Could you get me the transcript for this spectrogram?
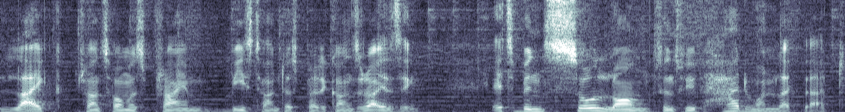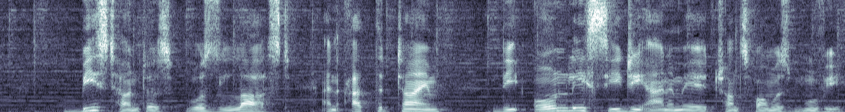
like Transformers Prime Beast Hunters Predacons Rising. It's been so long since we've had one like that. Beast Hunters was the last, and at the time, the only CG animated Transformers movie.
